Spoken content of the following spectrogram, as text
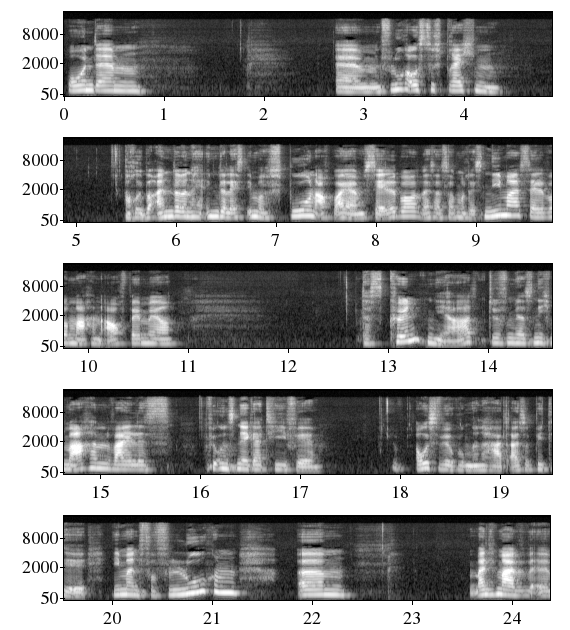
Und ähm, ähm, Fluch auszusprechen, auch über anderen hinterlässt immer Spuren, auch bei einem selber. Deshalb soll man das niemals selber machen, auch wenn wir das könnten, ja, dürfen wir es nicht machen, weil es für uns negative Auswirkungen hat. Also bitte niemand verfluchen. Ähm, manchmal äh,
